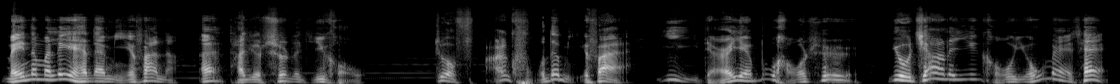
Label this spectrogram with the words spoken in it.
没那么厉害的米饭呢，哎，他就吃了几口。”这发苦的米饭一点也不好吃，又夹了一口油麦菜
